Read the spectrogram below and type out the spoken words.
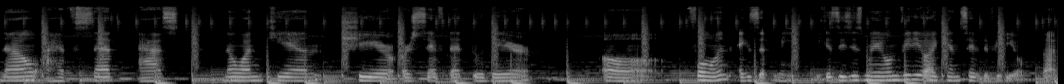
now I have set as no one can share or save that to their uh phone except me because this is my own video I can save the video but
